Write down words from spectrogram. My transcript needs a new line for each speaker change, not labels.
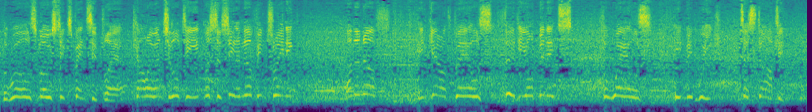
of the world's most expensive player. Carlo Ancelotti must have seen enough in training and enough in Gareth Bale's 30 odd minutes for Wales in midweek to start it.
